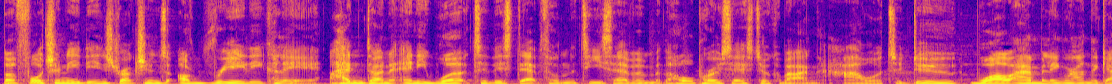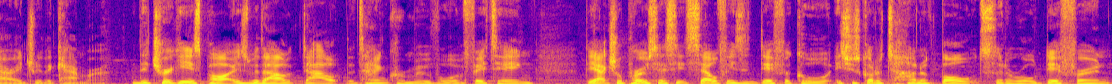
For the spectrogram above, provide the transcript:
but fortunately, the instructions are really clear. I hadn't done any work to this depth on the T7, but the whole process took about an hour to do while ambling around the garage with a camera. The trickiest part is without doubt the tank removal and fitting. The actual process itself isn't difficult, it's just got a ton of bolts that are all different,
